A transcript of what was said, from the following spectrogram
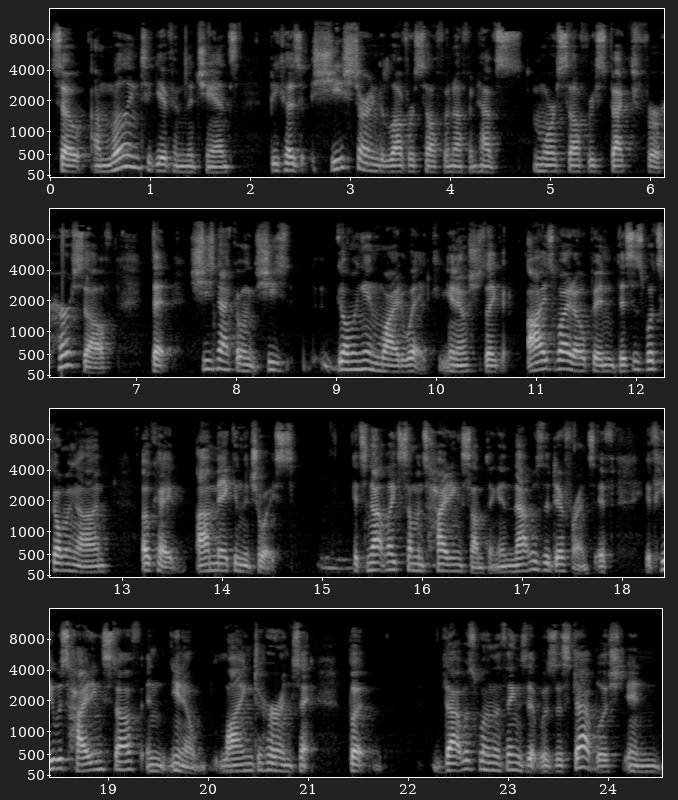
So I'm willing to give him the chance because she's starting to love herself enough and have more self-respect for herself that she's not going. She's going in wide awake. You know, she's like eyes wide open. This is what's going on. Okay, I'm making the choice. Mhm. It's not like someone's hiding something, and that was the difference. If if he was hiding stuff and you know lying to her and saying, but that was one of the things that was established in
